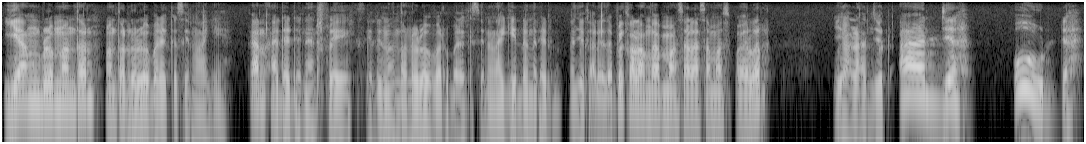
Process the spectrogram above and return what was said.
yang belum nonton, nonton dulu balik ke sini lagi. Kan ada di Netflix, jadi nonton dulu baru balik ke sini lagi dengerin lanjut ada. Tapi kalau nggak masalah sama spoiler, ya lanjut aja. Udah.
